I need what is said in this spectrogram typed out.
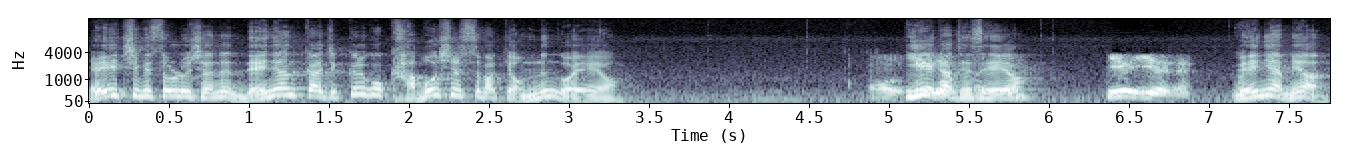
HB 솔루션은 내년까지 끌고 가보실 수밖에 없는 거예요. 어, 이해가 예, 되세요? 예, 예. 왜냐하면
